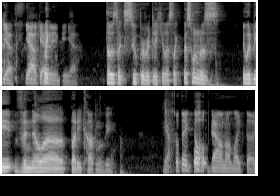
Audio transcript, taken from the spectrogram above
Yes. Yeah. Okay. Like- I get what you mean. Yeah. Those like super ridiculous. Like this one was, it would be vanilla buddy cop movie. Yeah. So if they Well- doubled down on like the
